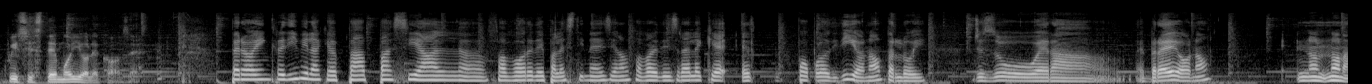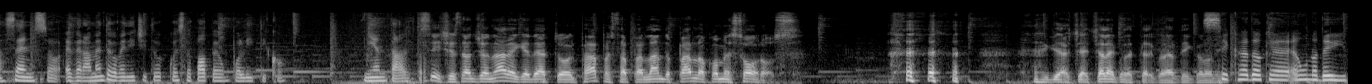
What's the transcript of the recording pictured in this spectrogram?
qui sistemo io le cose. Però è incredibile che il Papa sia a favore dei palestinesi e non a favore di Israele, che è il popolo di Dio, no? Per lui. Gesù era ebreo, no? Non, non ha senso. È veramente, come dici tu, questo Papa è un politico. Nient'altro. Sì, c'è stato un giornale che ha detto il Papa sta parlando, parla come Soros. cioè, c'è lei quell'art- quell'articolo lì? Sì, credo che è uno dei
